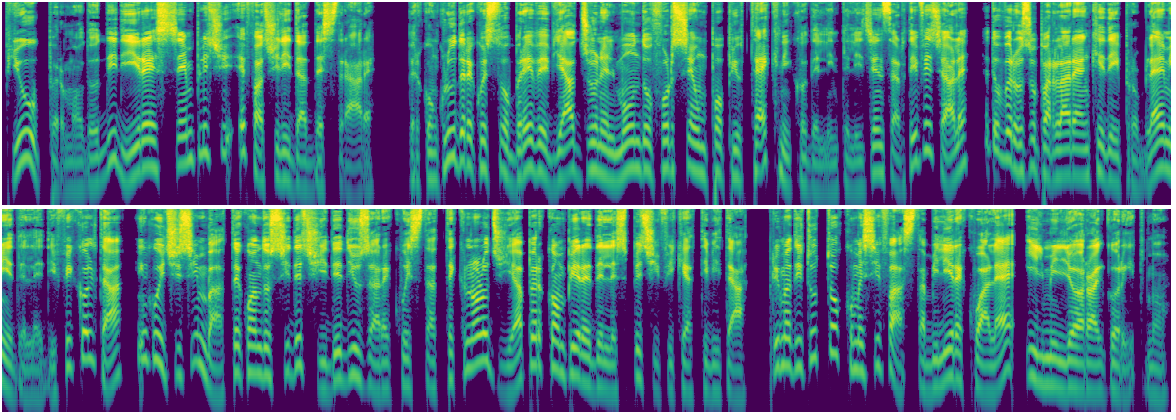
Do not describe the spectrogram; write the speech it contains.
più, per modo di dire, semplici e facili da addestrare. Per concludere questo breve viaggio nel mondo forse un po' più tecnico dell'intelligenza artificiale, è doveroso parlare anche dei problemi e delle difficoltà in cui ci si imbatte quando si decide di usare questa tecnologia per compiere delle specifiche attività. Prima di tutto, come si fa a stabilire qual è il miglior algoritmo?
